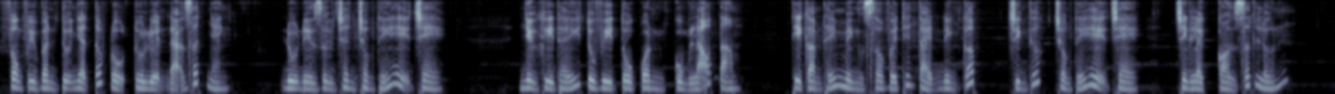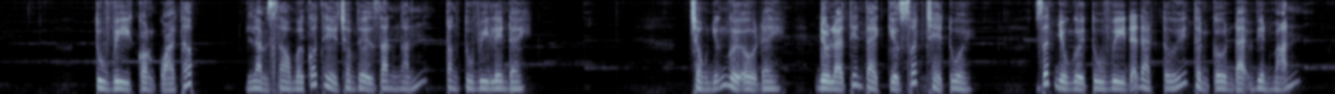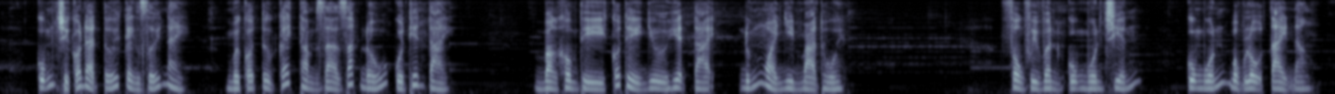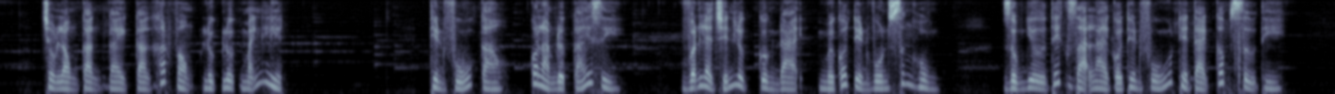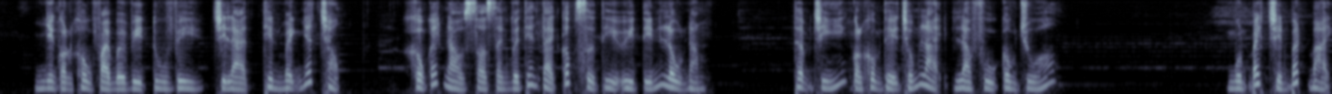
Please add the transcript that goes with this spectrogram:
Phong Phi Vân tự nhận tốc độ tu luyện đã rất nhanh, đủ để dừng chân trong thế hệ trẻ. Nhưng khi thấy tu vi Tô Quân cùng Lão Tam, thì cảm thấy mình so với thiên tài đỉnh cấp chính thức trong thế hệ trẻ, chênh lệch còn rất lớn. Tu vi còn quá thấp, làm sao mới có thể trong thời gian ngắn tăng tu vi lên đây? Trong những người ở đây, đều là thiên tài kiệt xuất trẻ tuổi. Rất nhiều người tu vi đã đạt tới thần cơ đại viên mãn. Cũng chỉ có đạt tới cảnh giới này mới có tư cách tham gia giác đấu của thiên tài. Bằng không thì có thể như hiện tại đứng ngoài nhìn mà thôi. Phong Phi Vân cũng muốn chiến, cũng muốn bộc lộ tài năng. Trong lòng càng ngày càng khát vọng lực lượng mãnh liệt. Thiên phú cao, có làm được cái gì? Vẫn là chiến lực cường đại mới có tiền vốn xưng hùng Giống như thích dạ lại có thiên phú thiên tài cấp sử thi. Nhưng còn không phải bởi vì tu vi chỉ là thiên mệnh nhất trọng. Không cách nào so sánh với thiên tài cấp sử thi uy tín lâu năm. Thậm chí còn không thể chống lại là phù công chúa. Muốn bách chiến bất bại,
